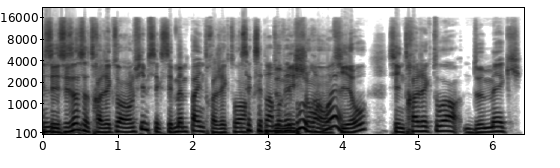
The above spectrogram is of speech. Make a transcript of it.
c'est ça sa trajectoire dans le film, c'est que c'est même pas une trajectoire c'est que c'est pas un de mauvais méchant bougre, à hein, ouais. anti-héros, c'est une trajectoire de mec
